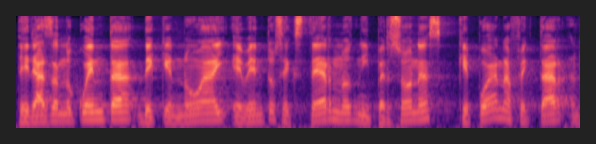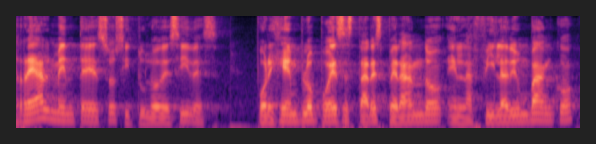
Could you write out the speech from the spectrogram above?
Te irás dando cuenta de que no hay eventos externos ni personas que puedan afectar realmente eso si tú lo decides. Por ejemplo, puedes estar esperando en la fila de un banco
